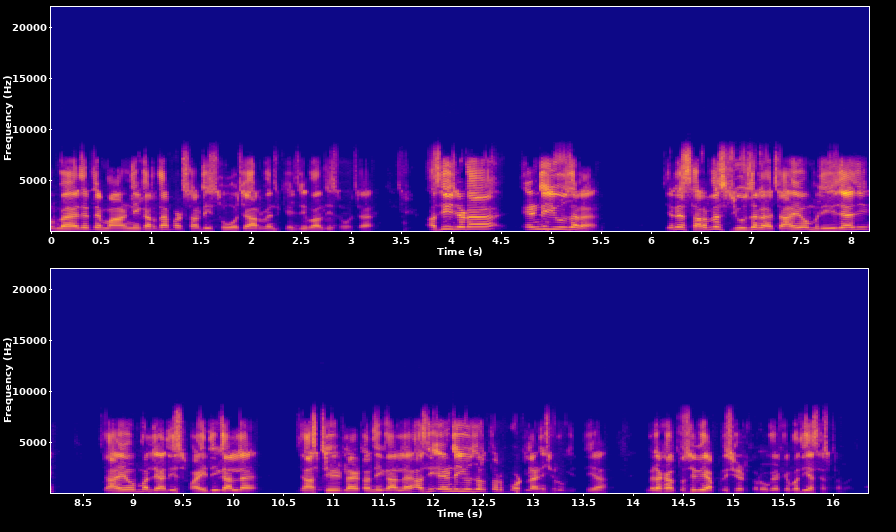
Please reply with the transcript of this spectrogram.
ਸੋ ਮੈਂ ਇਹਦੇ ਤੇ ਮਾਣ ਨਹੀਂ ਕਰਦਾ, ਪਰ ਸਾਡੀ ਸੋਚ ਹੈ ਅਰਵਿੰਦ ਕੇਜਰੀਵਾਲ ਦੀ ਸੋਚ ਹੈ ਅਸੀਂ ਜਿਹੜਾ ਐਂਡ ਯੂਜ਼ਰ ਹੈ ਜਿਹਨੇ ਸਰਵਿਸ ਯੂਜ਼ਰ ਹੈ ਚਾਹੇ ਉਹ ਮਰੀਜ਼ ਹੈ ਜੀ, ਚਾਹੇ ਉਹ ਮਹੱਲਿਆਂ ਦੀ ਸਫ਼ਾਈ ਦੀ ਗੱਲ ਹੈ ਜਾਂ ਸਟਰੀਟ ਲਾਈਟਾਂ ਦੀ ਗੱਲ ਹੈ ਅਸੀਂ ਐਂਡ ਯੂਜ਼ਰ ਤੋਂ ਰਿਪੋਰਟ ਲੈਣੀ ਸ਼ੁਰੂ ਕੀਤੀ ਆ। ਮੇਰਾ ਖਿਆਲ ਤੁਸੀਂ ਵੀ ਐਪਰੀਸ਼ੀਏਟ ਕਰੋਗੇ ਕਿ ਵਧੀਆ ਸਿਸਟਮ ਹੈ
